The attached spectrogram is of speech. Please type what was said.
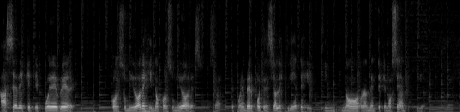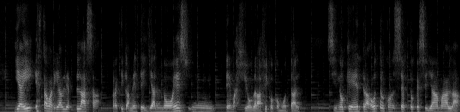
hace de que te puede ver consumidores y no consumidores. O sea, te pueden ver potenciales clientes y, y no realmente que no sean tus clientes. Y ahí esta variable plaza prácticamente ya no es un tema geográfico como tal, sino que entra otro concepto que se llama la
